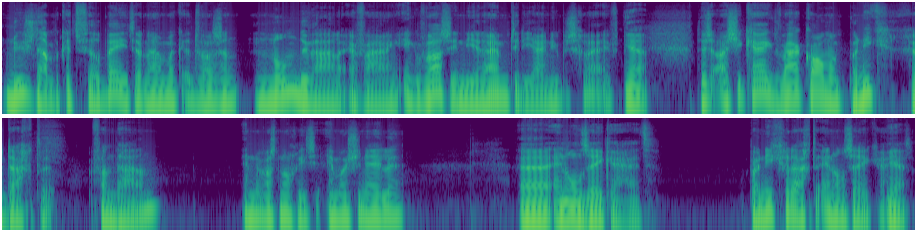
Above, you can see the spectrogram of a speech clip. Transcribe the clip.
Nu snap ik het veel beter. Namelijk, het was een non-duale ervaring. Ik was in die ruimte die jij nu beschrijft. Ja. Dus als je kijkt, waar komen paniekgedachten vandaan? En er was nog iets, emotionele Eh, en onzekerheid. paniekgedachten en onzekerheid.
